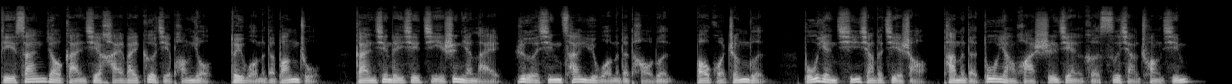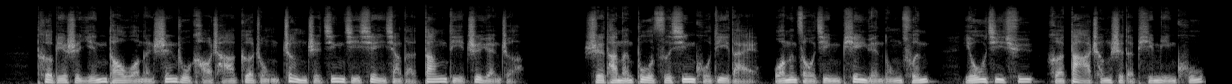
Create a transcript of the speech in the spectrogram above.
第三，要感谢海外各界朋友对我们的帮助，感谢那些几十年来热心参与我们的讨论，包括争论。不厌其详地介绍他们的多样化实践和思想创新，特别是引导我们深入考察各种政治经济现象的当地志愿者，是他们不辞辛苦地带我们走进偏远农村、游击区和大城市的贫民窟，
